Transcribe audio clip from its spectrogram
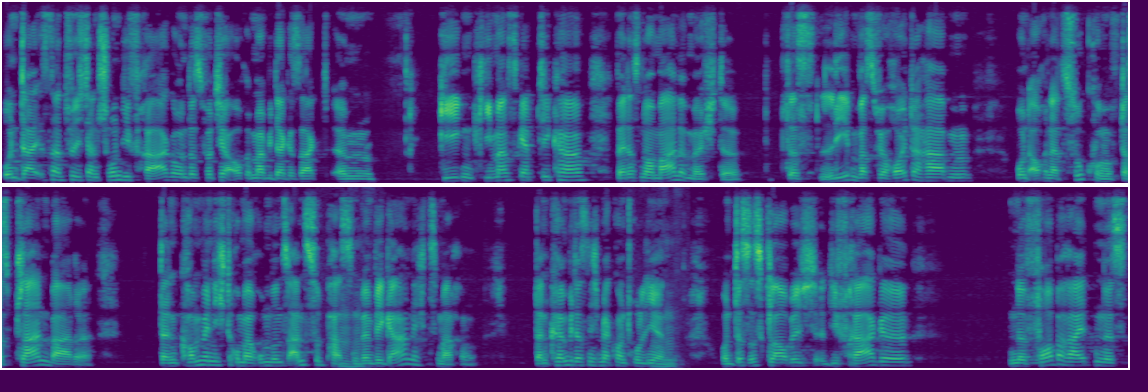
Und da ist natürlich dann schon die Frage, und das wird ja auch immer wieder gesagt, ähm, gegen Klimaskeptiker. Wer das Normale möchte, das Leben, was wir heute haben und auch in der Zukunft, das Planbare, dann kommen wir nicht drum herum, uns anzupassen. Mhm. Wenn wir gar nichts machen, dann können wir das nicht mehr kontrollieren. Mhm. Und das ist, glaube ich, die Frage, ein vorbereitendes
